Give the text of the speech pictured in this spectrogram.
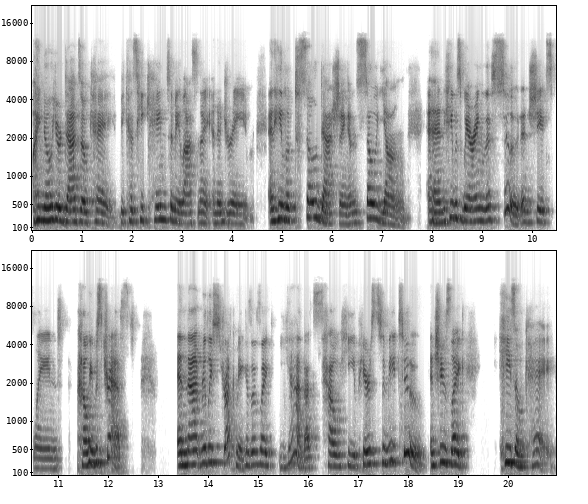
I know your dad's okay because he came to me last night in a dream and he looked so dashing and so young. And he was wearing this suit. And she explained how he was dressed and that really struck me because I was like, yeah, that's how he appears to me too. And she was like, he's okay.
